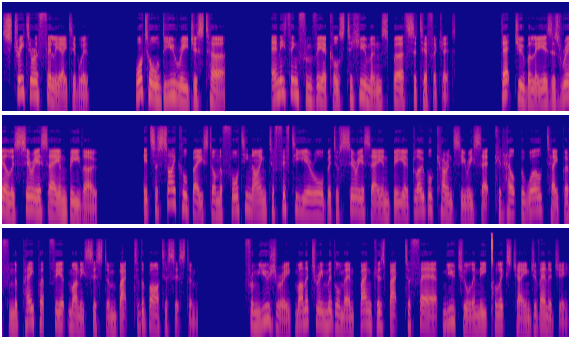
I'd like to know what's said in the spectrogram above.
Streeter affiliated with. What all do you register? Anything from vehicles to humans birth certificate. Debt Jubilee is as real as Sirius A and B though. It's a cycle based on the 49 to 50 year orbit of Sirius A and B. A global currency reset could help the world taper from the paper, fiat money system back to the barter system. From usury, monetary middlemen, bankers back to fair, mutual and equal exchange of energy.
